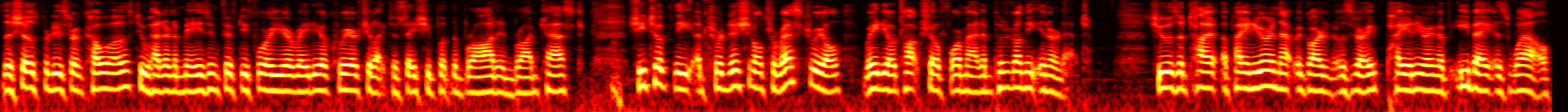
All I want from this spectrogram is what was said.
the show's producer and co-host, who had an amazing 54-year radio career, she liked to say she put the broad in broadcast. She took the a traditional terrestrial radio talk show format and put it on the internet. She was a, ti- a pioneer in that regard, and it was very pioneering of eBay as well.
